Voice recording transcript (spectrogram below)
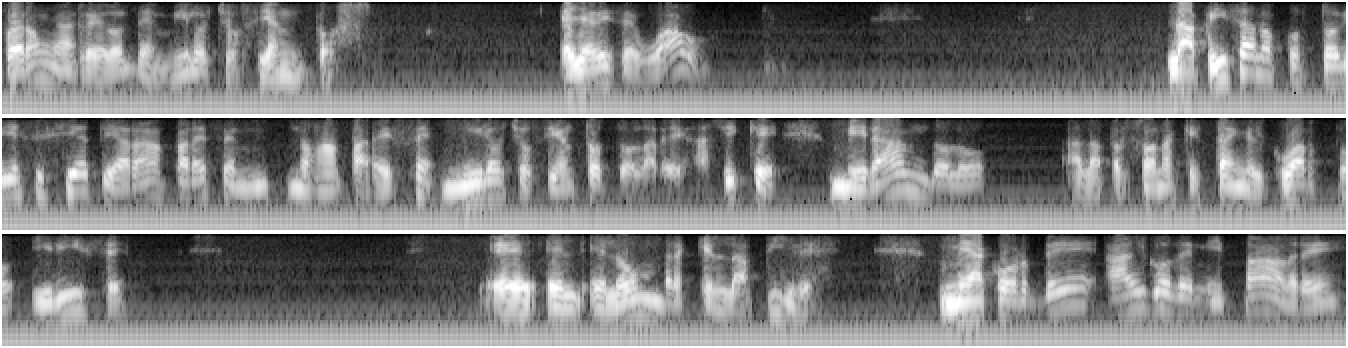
fueron alrededor de 1800. Ella dice, wow, la pizza nos costó 17 y ahora nos aparece, nos aparece 1.800 dólares. Así que mirándolo a la persona que está en el cuarto y dice, eh, el, el hombre que la pide, me acordé algo de mi padre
